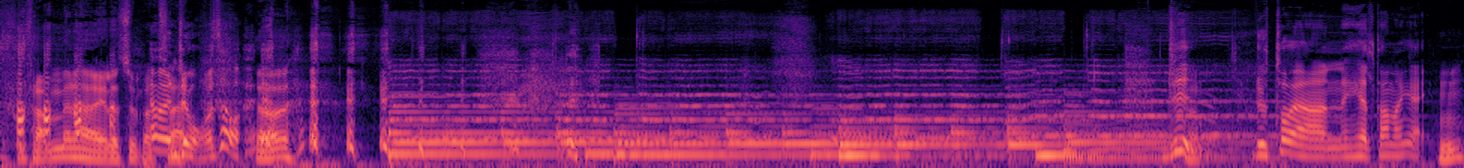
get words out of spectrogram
få fram med det här hela super. Ja, då så. Ja, då tar jag en helt annan grej. Mm.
